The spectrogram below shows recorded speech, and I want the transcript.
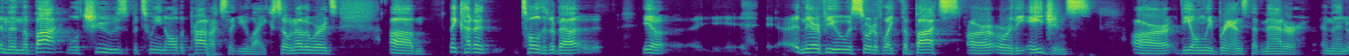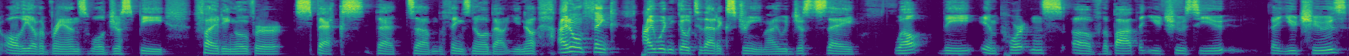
and then the bot will choose between all the products that you like. So in other words, um, they kind of told it about you know in their view it was sort of like the bots are or the agents are the only brands that matter and then all the other brands will just be fighting over specs that um, the things know about you. Know i don't think i wouldn't go to that extreme. I would just say well the importance of the bot that you choose to use that you choose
